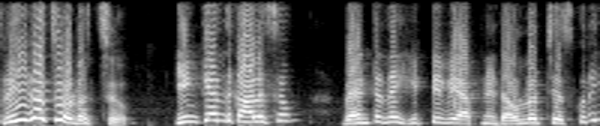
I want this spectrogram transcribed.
ఫ్రీగా చూడొచ్చు. ఇంకెందుకు ఆలస్యం? వెంటనే హిట్ టీవీ యాప్ని డౌన్లోడ్ చేసుకుని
